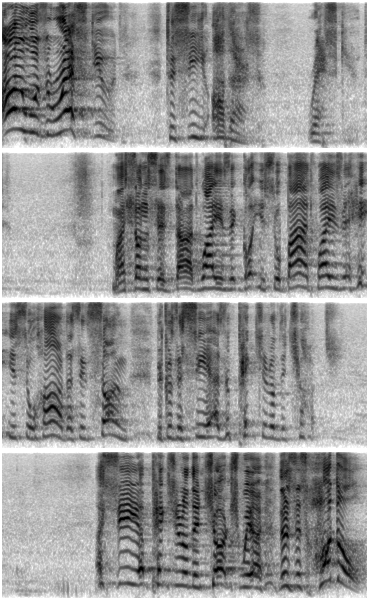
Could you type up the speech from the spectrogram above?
I was rescued to see others rescued. My son says, Dad, why has it got you so bad? Why has it hit you so hard? I said, Son, because I see it as a picture of the church. I see a picture of the church where there's this huddle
